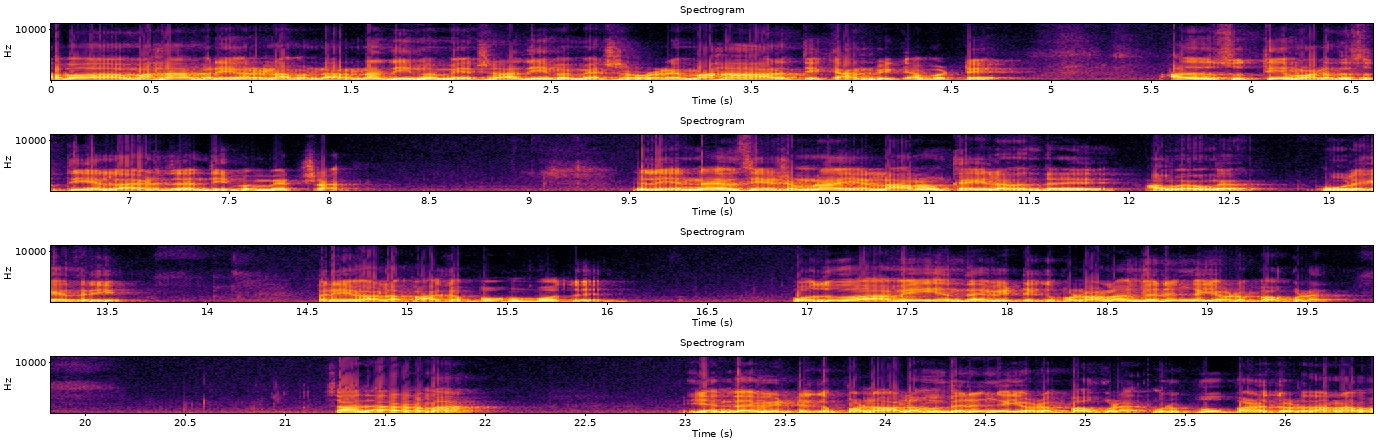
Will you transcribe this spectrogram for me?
அப்போது மகாபரிவர் என்ன பண்ணுறாருன்னா தீபம் ஏற்றா தீபம் ஏற்ற உடனே மகா ஆரத்தி காண்பிக்கப்பட்டு அது சுற்றி மடத்தை சுற்றி எல்லா இடத்துலையும் தீபம் ஏற்றுறாங்க இதில் என்ன விசேஷம்னா எல்லாரும் கையில் வந்து அவங்கவுங்க உங்களுக்கே தெரியும். பெரியவாளை பார்க்க போகும்போது பொதுவாகவே எந்த வீட்டுக்கு போனாலும் வெறுங்கையோடு போகக்கூடாது. சாதாரணமாக எந்த வீட்டுக்கு போனாலும் வெறுங்கையோடு போகக்கூடாது. ஒரு பூ பழத்தோடு தான் நம்ம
